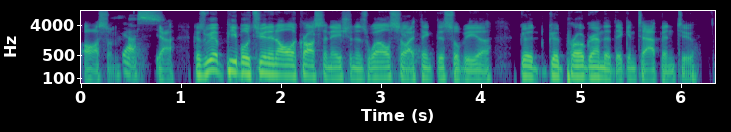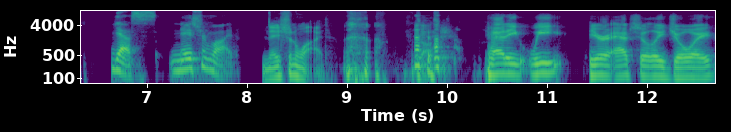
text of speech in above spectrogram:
Awesome. Yes. Yeah. Because we have people tune in all across the nation as well. So I think this will be a good good program that they can tap into. Yes. Nationwide. Nationwide. Patty, we you're absolutely joy.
